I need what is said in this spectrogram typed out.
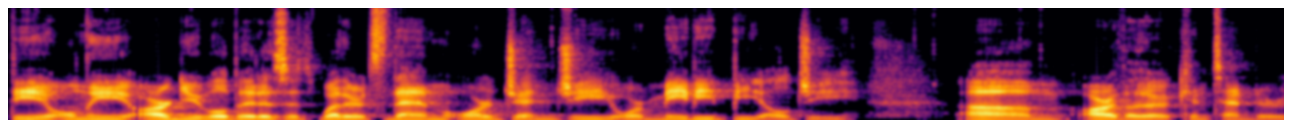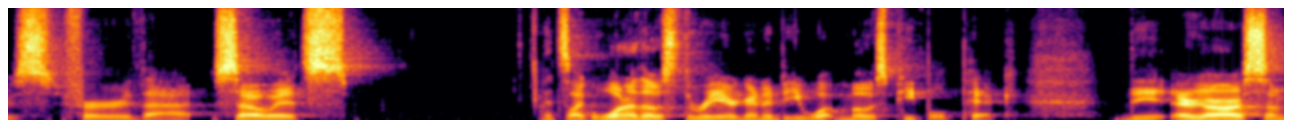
The only arguable bit is whether it's them or Gen G or maybe BLG um, are the contenders for that. So it's it's like one of those three are going to be what most people pick. The, there are some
